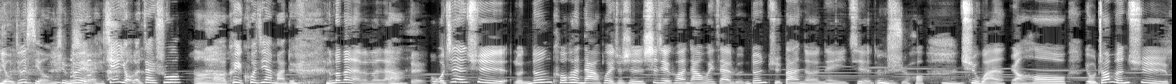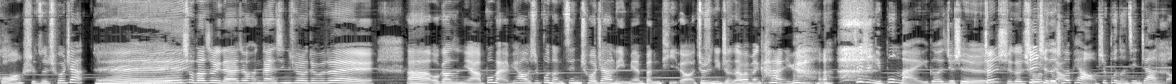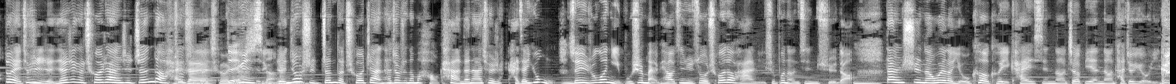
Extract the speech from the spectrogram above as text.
有就行，是不是？对，先有了再说，啊，可以扩建嘛？对，慢慢来，慢慢来。对，我之前去伦敦科幻大会，就是世界科幻大会在伦敦举办的那一届的时候嗯去玩，然后有专门去国王十字车站。哎，说到这里，大家就很感兴趣了，对不对？啊，我告诉你啊，不买票是不能进车站里面本体的，就是你只能在外面看一看，就是你。不买一个就是真实的真实的车票是不能进站的。对，就是人家这个车站是真的还在运行，人就是真的车站，它就是那么好看，但它确实还在用。所以如果你不是买票进去坐车的话，你是不能进去的。但是呢，为了游客可以开心呢，这边呢它就有一个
